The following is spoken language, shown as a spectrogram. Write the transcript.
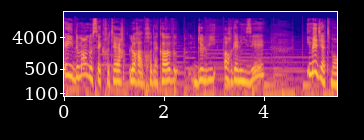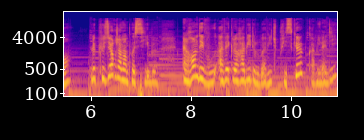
et il demande au secrétaire Laura Brodakov de lui organiser immédiatement, le plus urgemment possible, un rendez-vous avec le rabbi de Lubavitch puisque, comme il a dit,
